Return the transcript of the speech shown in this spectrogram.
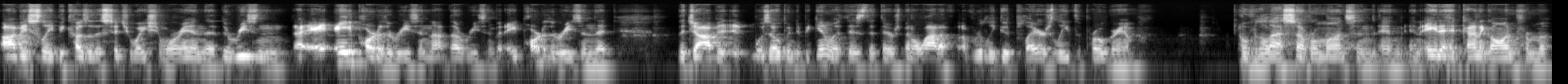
obviously because of the situation we're in, the the reason, a, a part of the reason, not the reason, but a part of the reason that the job it was open to begin with is that there's been a lot of, of really good players leave the program over the last several months, and and and Ada had kind of gone from a,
